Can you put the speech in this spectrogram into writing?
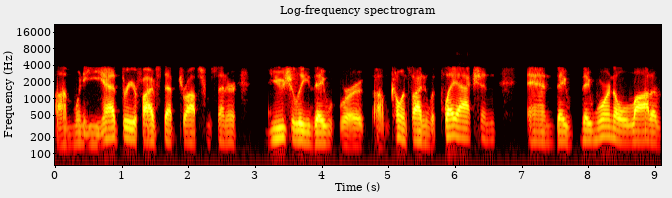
Um, when he had three or five-step drops from center, usually they were um, coinciding with play action, and they they weren't a lot of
